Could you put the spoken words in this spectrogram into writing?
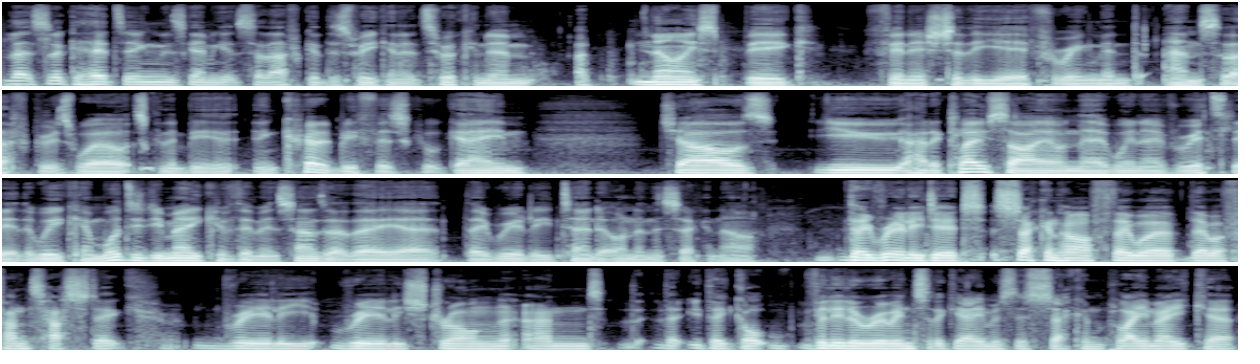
Let's look ahead to England's game against South Africa this weekend at Twickenham. A nice big finish to the year for England and South Africa as well. It's going to be an incredibly physical game. Charles, you had a close eye on their win over Italy at the weekend. What did you make of them? It sounds like they uh, they really turned it on in the second half. They really did. Second half, they were they were fantastic, really really strong, and th- they got le Roux into the game as the second playmaker.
